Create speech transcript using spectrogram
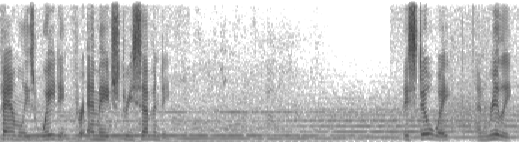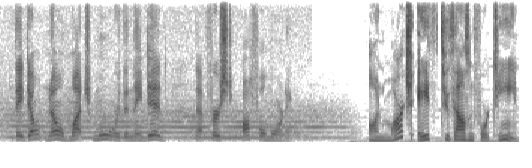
Families waiting for MH370. They still wait, and really, they don't know much more than they did that first awful morning. On March 8, 2014,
